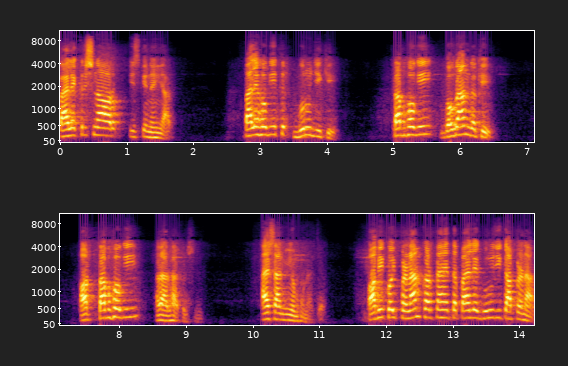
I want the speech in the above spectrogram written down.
पहले कृष्ण और इसकी नहीं आती पहले होगी गुरु जी की, तब होगी गौरांग की और तब होगी राधा कृष्ण। ऐसा नियम होना चाहिए। अभी कोई प्रणाम करते हैं तो पहले गुरु जी का प्रणाम,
